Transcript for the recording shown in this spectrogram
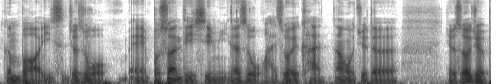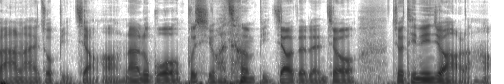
更不好意思，就是我诶不算 DC 迷，但是我还是会看。那我觉得有时候就把它拿来做比较啊。那如果不喜欢这样比较的人，就就听听就好了哈。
